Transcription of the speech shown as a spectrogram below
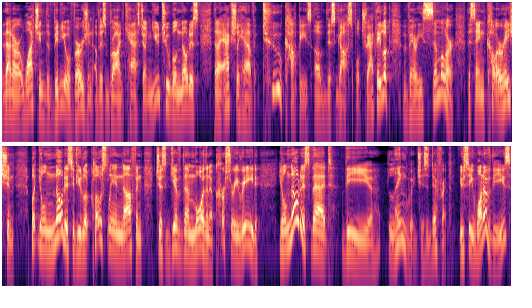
that are watching the video version of this broadcast on YouTube will notice that I actually have two copies of this gospel tract. They look very similar, the same coloration. But you'll notice if you look closely enough and just give them more than a cursory read, you'll notice that the language is different. You see, one of these,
